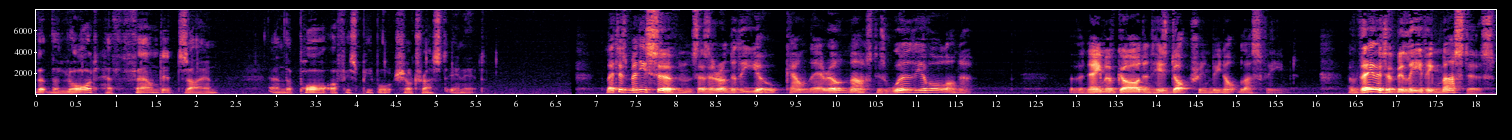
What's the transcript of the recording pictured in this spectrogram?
That the Lord hath founded Zion, and the poor of his people shall trust in it. Let as many servants as are under the yoke count their own masters worthy of all honour that the name of God and his doctrine be not blasphemed. And they that have believing masters,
